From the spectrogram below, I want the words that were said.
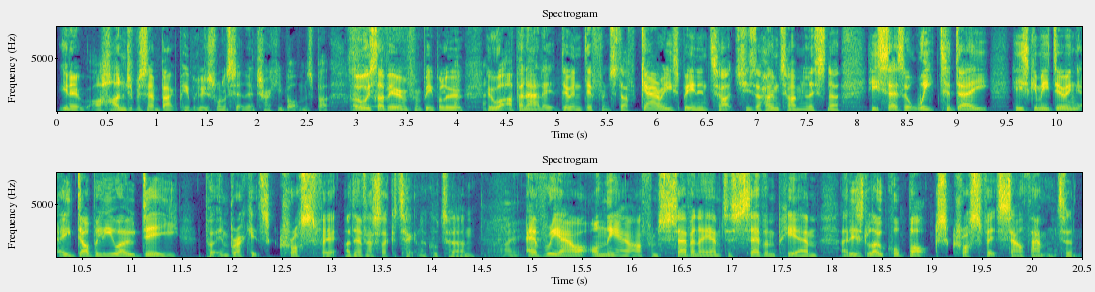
You know, hundred percent back people who just want to sit in their tracky bottoms. But I always love hearing from people who who are up and at it doing different stuff. Gary's been in touch. He's a home time listener. He says a week today he's going to be doing a WOD. Put in brackets CrossFit. I don't know if that's like a technical term. Right. Every hour on the hour from 7 a.m. to 7 p.m. at his local box, CrossFit Southampton.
